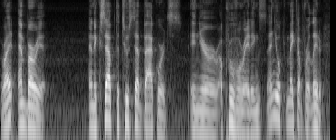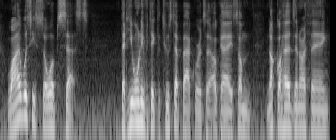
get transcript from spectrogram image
right, and bury it and accept the two step backwards in your approval ratings, and you'll make up for it later. Why was he so obsessed that he won't even take the two step backwards? That okay, some knuckleheads in our thing,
